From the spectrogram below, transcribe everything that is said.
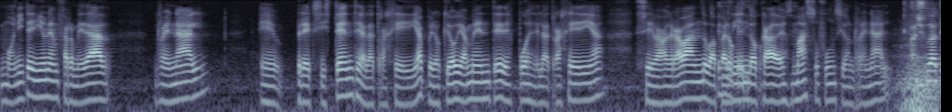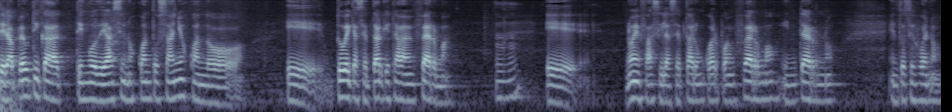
Moni tenía una enfermedad renal eh, preexistente a la tragedia, pero que obviamente después de la tragedia se va agravando, va perdiendo cada vez más su función renal. Ayuda terapéutica tengo de hace unos cuantos años cuando eh, tuve que aceptar que estaba enferma Eh, no es fácil aceptar un cuerpo enfermo, interno. Entonces, bueno,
